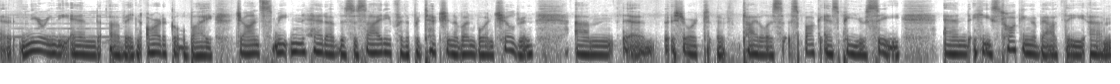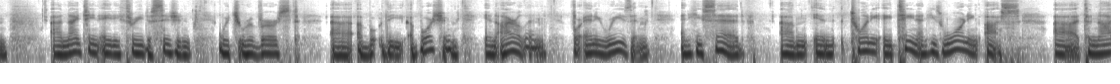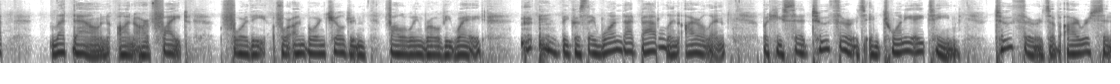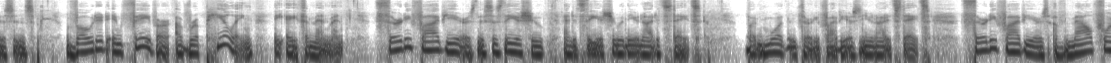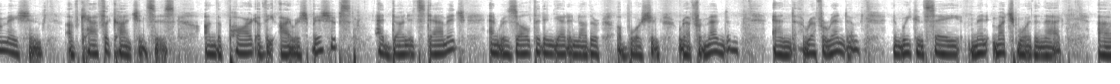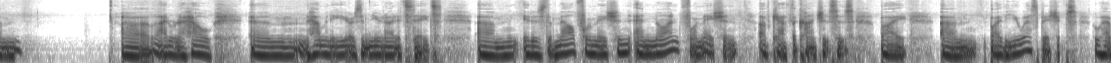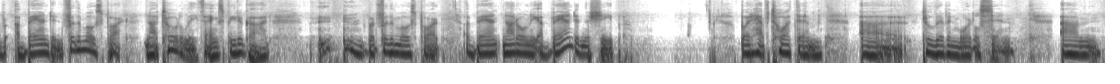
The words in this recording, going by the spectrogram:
uh, nearing the end of an article by John Smeaton, head of the Society for the Protection of Unborn Children. Um, uh, short uh, title is SPUC SPUC, and he's talking about the um, 1983 decision which reversed uh, the abortion in Ireland for any reason. And he said, um, in 2018, and he's warning us uh, to not let down on our fight for the for unborn children following Roe v. Wade. because they won that battle in Ireland. But he said two thirds in 2018, two thirds of Irish citizens voted in favor of repealing the Eighth Amendment. 35 years, this is the issue, and it's the issue in the United States but more than 35 years in the United States. 35 years of malformation of Catholic consciences on the part of the Irish bishops had done its damage and resulted in yet another abortion referendum and referendum. And we can say many, much more than that. Um, uh, I don't know how um, how many years in the United States. Um, it is the malformation and non-formation of Catholic consciences by um, by the U.S. bishops who have abandoned, for the most part, not totally, thanks be to God, but for the most part, aban- not only abandoned the sheep, but have taught them uh, to live in mortal sin. Um,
